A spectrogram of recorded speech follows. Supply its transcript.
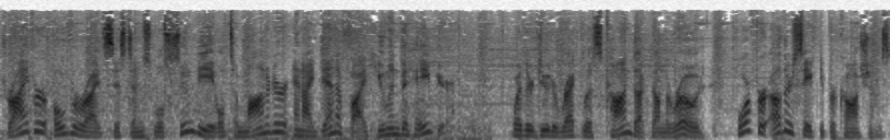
Driver override systems will soon be able to monitor and identify human behavior. Whether due to reckless conduct on the road or for other safety precautions,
